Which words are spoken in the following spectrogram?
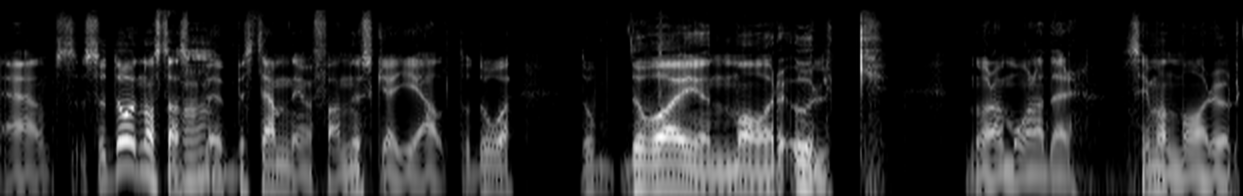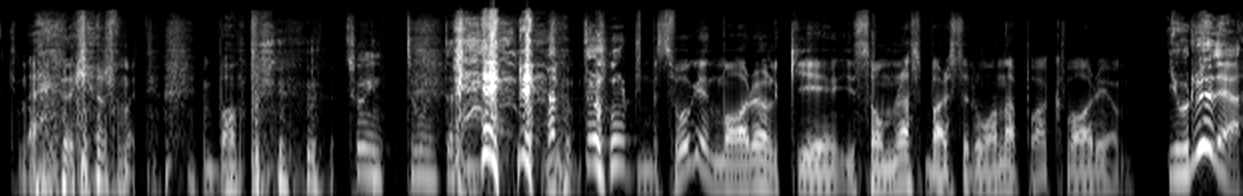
Eh, så, så då någonstans Mm. bestämde jag mig, fan nu ska jag ge allt. Och då, då, då var jag ju en marulk några månader. Säger man marulk? Nej, det kanske man inte... Bara- Tror inte, tror inte det är rätt ord. Såg en marulk i, i somras Barcelona på akvarium. Gjorde du det?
